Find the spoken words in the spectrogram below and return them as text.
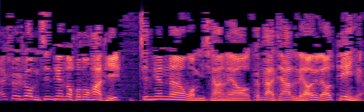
来说一说我们今天的互动话题。今天呢，我们想要跟大家聊一聊电影。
